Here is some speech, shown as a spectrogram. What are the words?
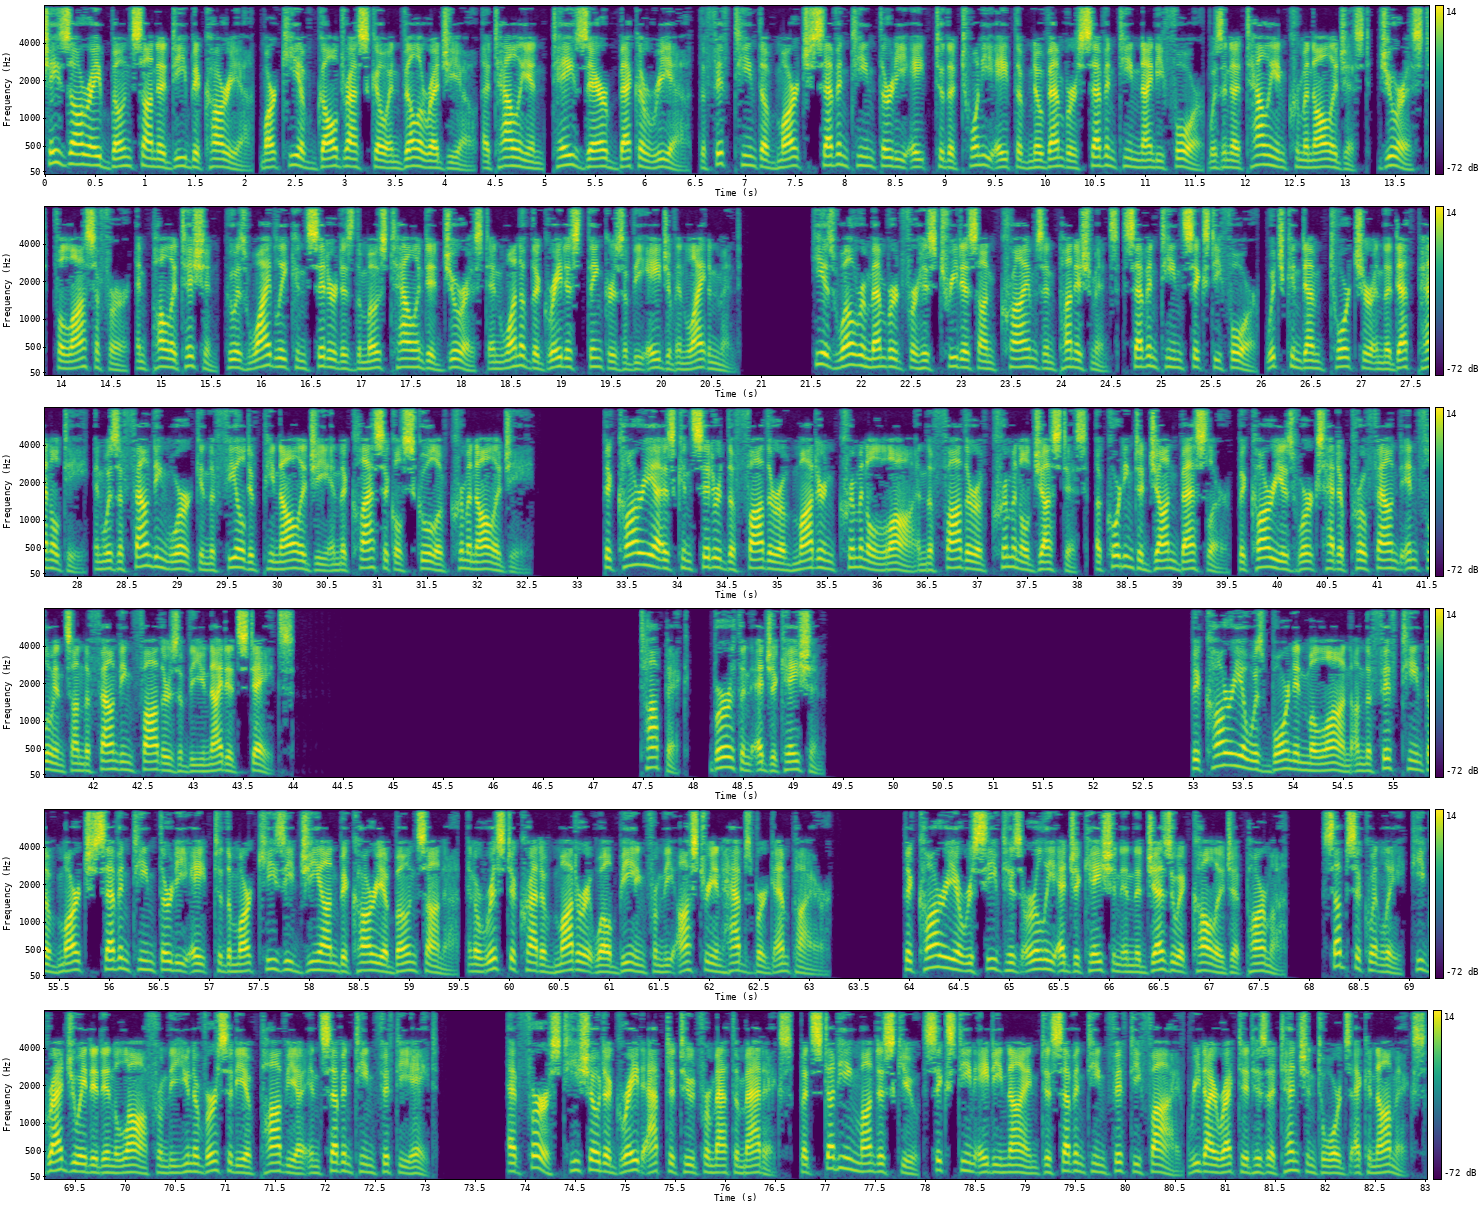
Cesare Bonesana di Beccaria, Marquis of Gualdrasco and Villareggio Italian, Te Zer Beccaria, 15 March 1738 – to 28 November 1794 was an Italian criminologist, jurist, philosopher, and politician, who is widely considered as the most talented jurist and one of the greatest thinkers of the Age of Enlightenment. He is well remembered for his treatise on Crimes and Punishments 1764, which condemned torture and the death penalty, and was a founding work in the field of penology and the classical school of criminology. Beccaria is considered the father of modern criminal law and the father of criminal justice. According to John Bessler, Beccaria's works had a profound influence on the founding fathers of the United States. Birth and education Beccaria was born in Milan on 15 March 1738 to the Marchese Gian Beccaria Bonesana, an aristocrat of moderate well-being from the Austrian Habsburg Empire. Beccaria received his early education in the Jesuit college at Parma. Subsequently, he graduated in law from the University of Pavia in 1758. At first he showed a great aptitude for mathematics, but studying Montesquieu (1689–1755) redirected his attention towards economics.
